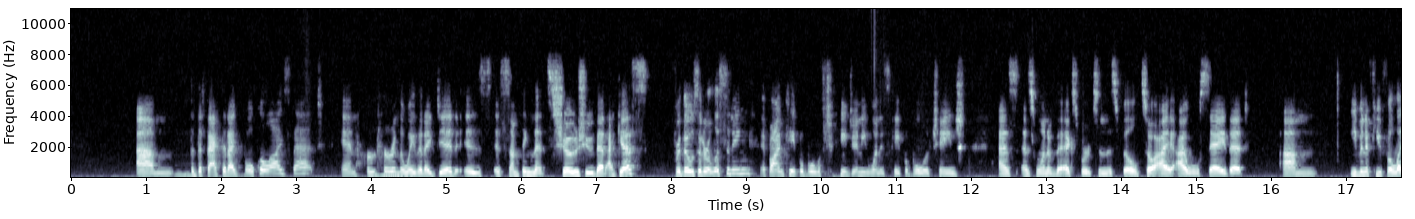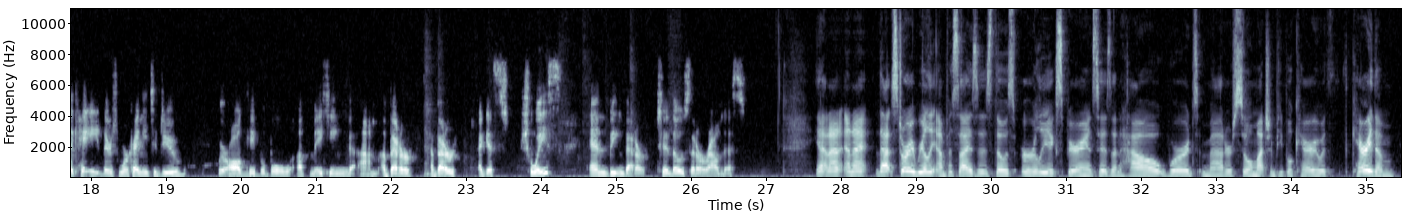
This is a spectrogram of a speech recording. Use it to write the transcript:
Um, but the fact that I vocalized that and hurt her in the way that I did is is something that shows you that I guess for those that are listening, if I'm capable of change, anyone is capable of change as as one of the experts in this field. So I, I will say that um, even if you feel like, hey, there's work I need to do, we're all capable of making um, a better a better I guess choice and being better to those that are around us. Yeah, and, I, and I, that story really emphasizes those early experiences and how words matter so much, and people carry with carry them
